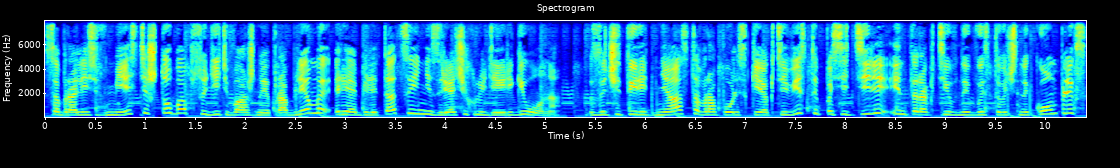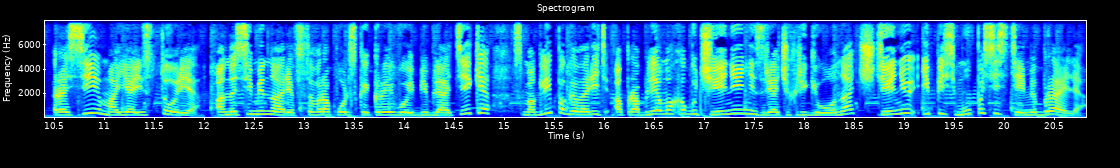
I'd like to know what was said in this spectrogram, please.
собрались вместе, чтобы обсудить важные проблемы реабилитации незрячих людей региона. За четыре дня ставропольские активисты посетили интерактивный выставочный комплекс «Россия. Моя история». А на семинаре в Ставропольской краевой библиотеке смогли поговорить о проблемах обучения незрячих региона, чтению и письму по системе Брайля.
